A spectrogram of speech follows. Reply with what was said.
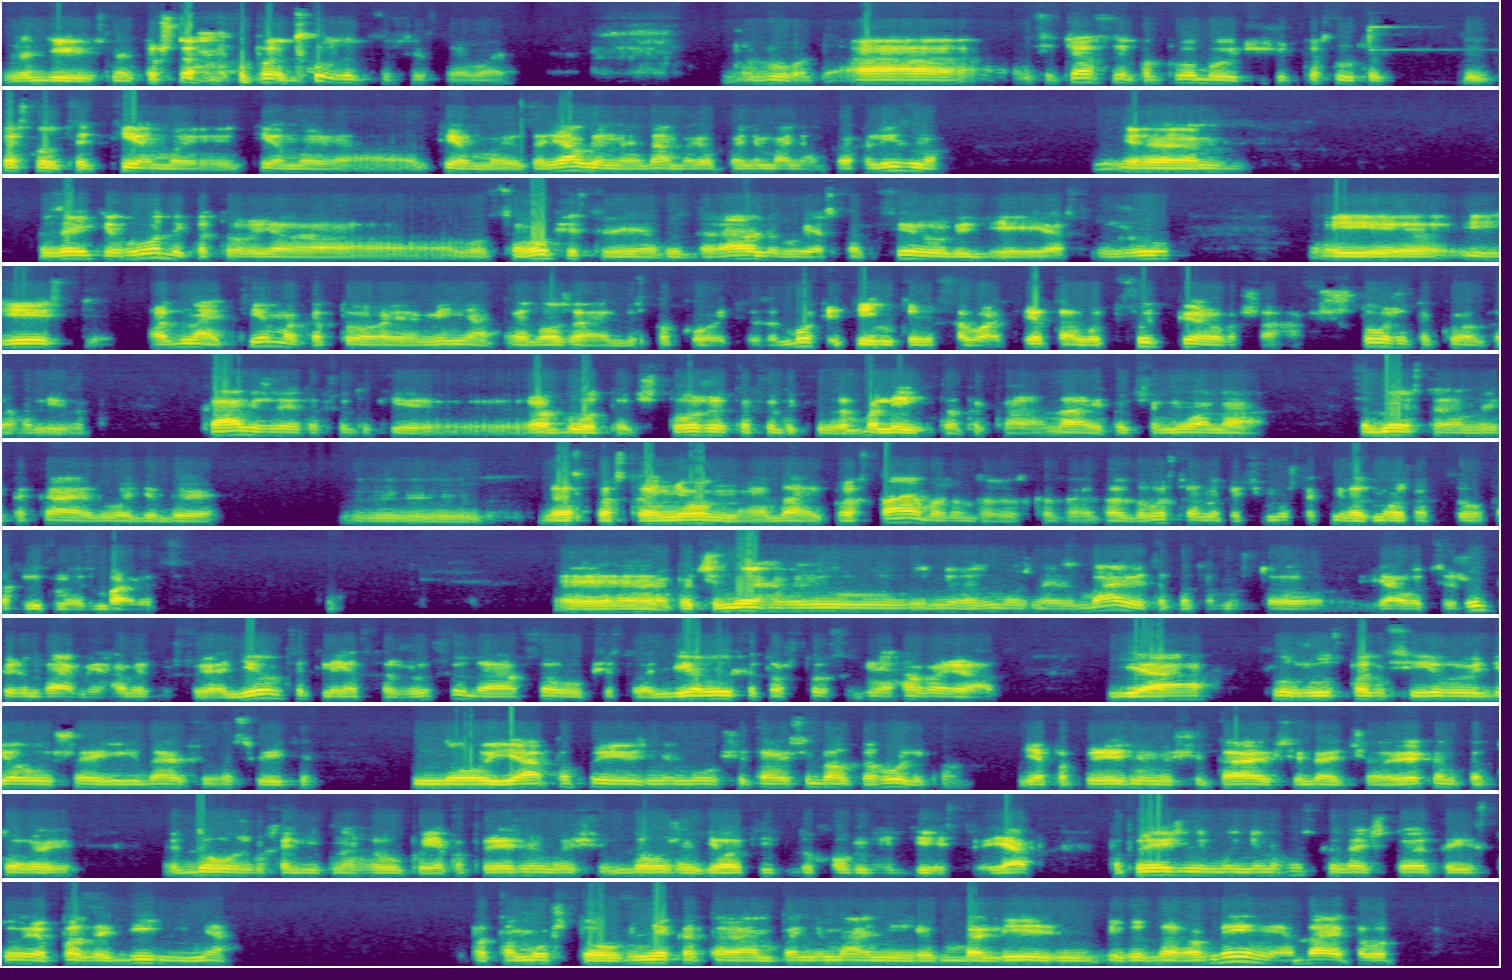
надеюсь на то, что оно продолжит существовать. Вот. А сейчас я попробую чуть-чуть коснуться, коснуться темы, темы, темы заявленной, да, мое понимание алкоголизма. Эм, за эти годы, которые я вот, в сообществе, я выздоравливаю, я спонсирую людей, я служу, и есть одна тема, которая меня продолжает беспокоить заботить и интересовать. Это вот суть первого шага. Что же такое алкоголизм? Как же это все-таки работает? Что же это все-таки за болезнь-то такая? Да, и почему она, с одной стороны, такая вроде бы распространенная, да, и простая, можно даже сказать, а с другой стороны, почему же так невозможно от алкоголизма избавиться. Э, почему я говорю невозможно избавиться? Потому что я вот сижу перед вами и говорю, что я 11 лет хожу сюда, в сообщество, делаю все то, что мне говорят. Я служу, спонсирую, делаю шаги и дальше на свете. Но я по-прежнему считаю себя алкоголиком. Я по-прежнему считаю себя человеком, который должен ходить на группу, я по-прежнему должен делать эти духовные действия. Я по-прежнему не могу сказать, что эта история позади меня, потому что в некотором понимании болезнь и выздоровление, да, это вот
